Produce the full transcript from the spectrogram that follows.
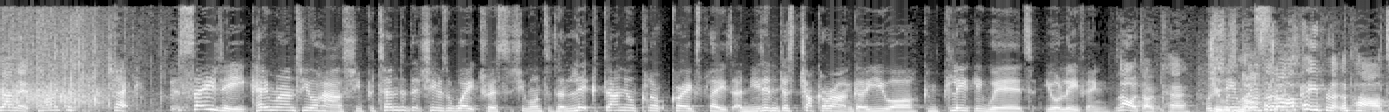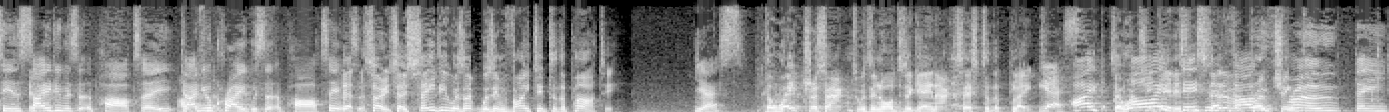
Janet, can I just check? Sadie came round to your house. She pretended that she was a waitress. She wanted to lick Daniel Cl- Craig's plate, and you didn't just chuck her out and go, "You are completely weird. You're leaving." No, I don't care. She was there not was a lot of people at the party, and Sadie was at the party. Daniel. Craig was at the party. It Yeah, a- sorry, so Sadie was, uh, was invited to the party? yes. The waitress act was in order to gain access to the plate? Yes. I, So what she I did is didn't instead of go approaching- Uh, through the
